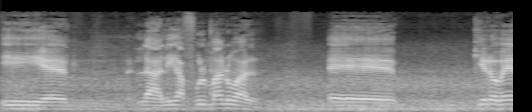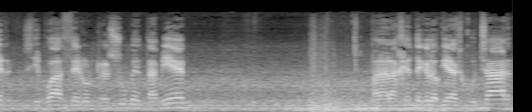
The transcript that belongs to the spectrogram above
y en la Liga Full Manual, eh, quiero ver si puedo hacer un resumen también para la gente que lo quiera escuchar.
